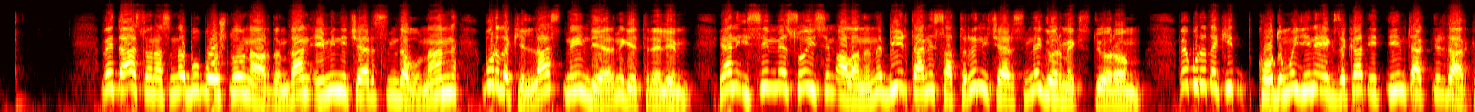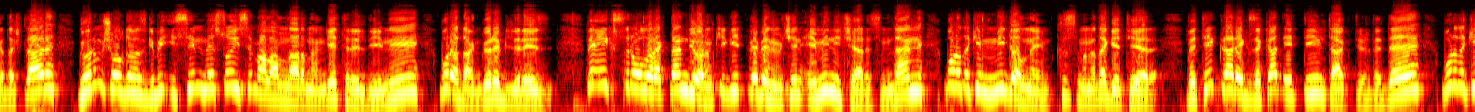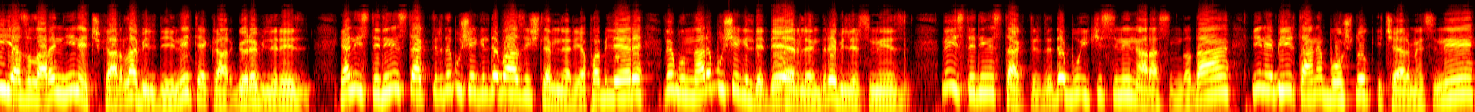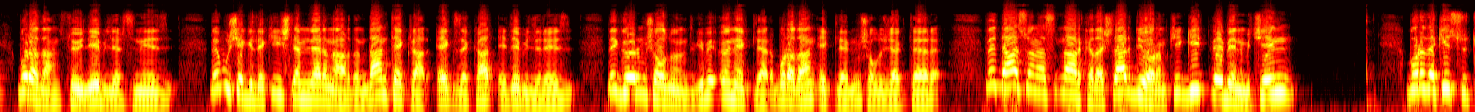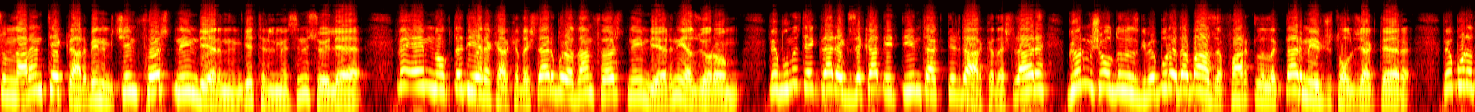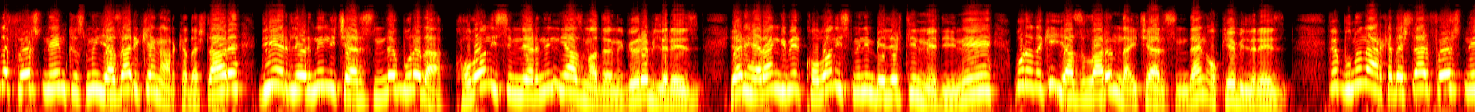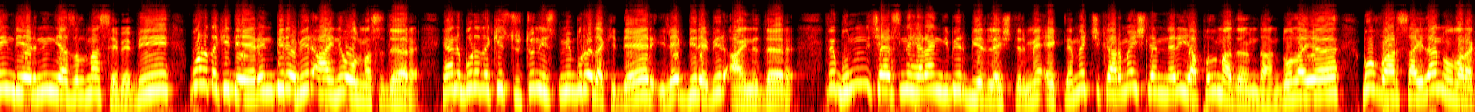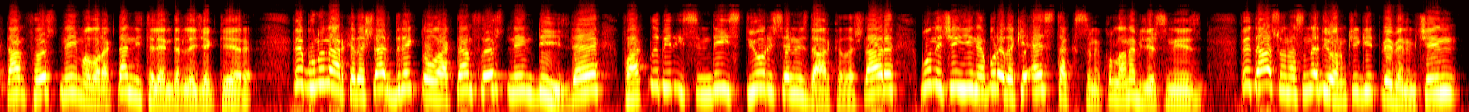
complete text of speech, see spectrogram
Ve daha sonrasında bu boşluğun ardından emin içerisinde bulunan buradaki last name değerini getirelim. Yani isim ve soy isim alanını bir tane satırın içerisinde görmek istiyorum. Ve buradaki kodumu yine execute ettiğim takdirde arkadaşlar görmüş olduğunuz gibi isim ve soy isim alanlarının getirildiğini buradan görebiliriz. Ve ekstra olaraktan diyorum ki git ve benim için emin içerisinden buradaki middle name kısmını da getir. Ve tekrar execute ettiğim takdirde de buradaki yazıların yine çıkarılabileceğini yazdırılabildiğini tekrar görebiliriz. Yani istediğiniz takdirde bu şekilde bazı işlemler yapabilir ve bunları bu şekilde değerlendirebilirsiniz. Ve istediğiniz takdirde de bu ikisinin arasında da yine bir tane boşluk içermesini buradan söyleyebilirsiniz. Ve bu şekildeki işlemlerin ardından tekrar execute edebiliriz. Ve görmüş olduğunuz gibi örnekler buradan eklenmiş olacaktır. Ve daha sonrasında arkadaşlar diyorum ki git ve benim için Buradaki sütunların tekrar benim için first name değerinin getirilmesini söyle. Ve m nokta diyerek arkadaşlar buradan first name değerini yazıyorum. Ve bunu tekrar execute ettiğim takdirde arkadaşlar görmüş olduğunuz gibi burada bazı farklılıklar mevcut olacaktır. Ve burada first name kısmı yazar iken arkadaşlar diğerlerinin içerisinde burada kolon isimlerinin yazmadığını görebiliriz. Yani herhangi bir kolon isminin belirtilmediğini buradaki yazıların da içerisinden okuyabiliriz. Ve bunun arkadaşlar first name değerinin yazılma sebebi buradaki değerin birebir aynı olmasıdır. Yani buradaki sütun ismi buradaki değer ile birebir aynıdır. Ve bunun içerisinde herhangi bir birleştirme, ekleme, çıkarma işlemleri yapılmadığından dolayı bu varsayılan olaraktan first name olaraktan nitelendirilecektir. Ve bunun arkadaşlar direkt olaraktan first name değil de farklı bir isimde istiyor iseniz de arkadaşlar bunun için yine buradaki s takısını kullanabilirsiniz. Ve daha sonrasında diyorum ki git ve benim için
